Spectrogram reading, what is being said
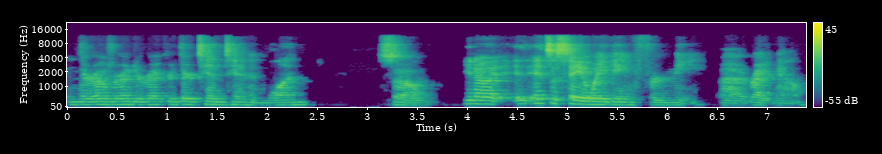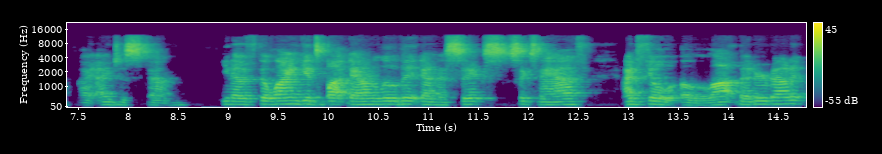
and their over under record, they're 10 10 and 1. So, you know, it, it's a stay away game for me uh, right now. I, I just, um, you know, if the line gets bought down a little bit, down to six, six and a half, I'd feel a lot better about it.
